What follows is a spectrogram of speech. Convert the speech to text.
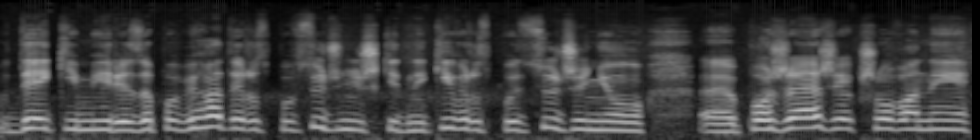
в деякій мірі запобігати розповсюдженню шкідників, розповсюдженню пожеж, якщо вони,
